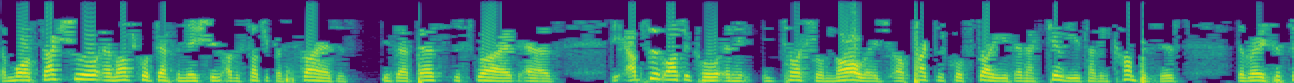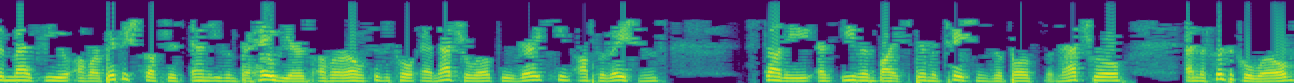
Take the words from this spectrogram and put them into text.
the more factual and logical definition of the subject of science is, is at best described as the absolute logical and intellectual knowledge of practical studies and activities that encompasses the very systematic view of our basic structures and even behaviors of our own physical and natural world through very keen observations, study, and even by experimentations of both the natural and the physical world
